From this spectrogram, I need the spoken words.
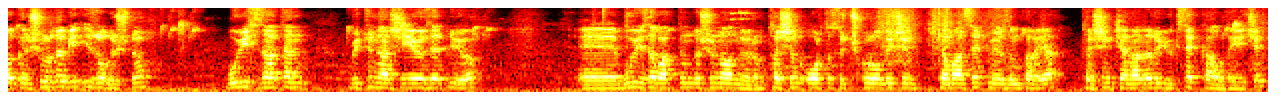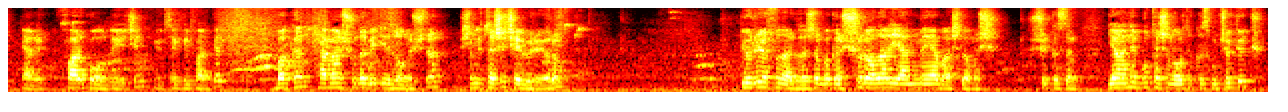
Bakın şurada bir iz oluştu. Bu iz zaten bütün her şeyi özetliyor. Ee, bu ize baktığımda şunu anlıyorum. Taşın ortası çukur olduğu için temas etmiyor zımparaya. Taşın kenarları yüksek kaldığı için yani fark olduğu için yükseklik farkı. Bakın hemen şurada bir iz oluştu. Şimdi taşı çeviriyorum. Görüyorsunuz arkadaşlar bakın şuralar yenmeye başlamış. Şu kısım. Yani bu taşın orta kısmı çökük.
